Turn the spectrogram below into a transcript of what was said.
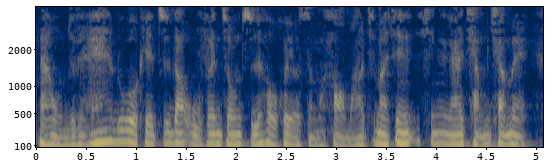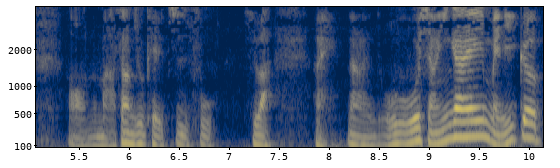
那我们就可以，哎，如果可以知道五分钟之后会有什么号码，起码先先来抢抢呗，哦，那马上就可以致富，是吧？哎，那我我想应该每一个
